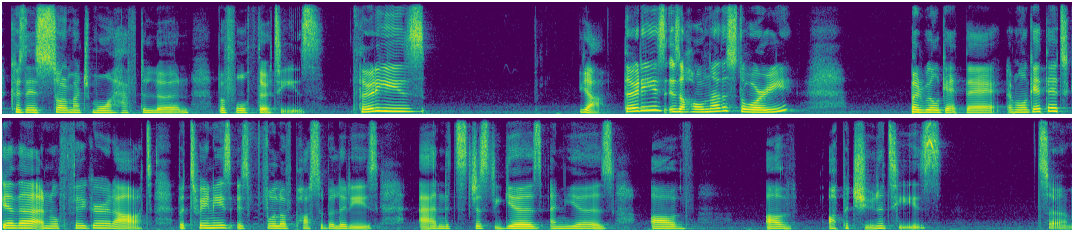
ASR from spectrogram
because there's so much more I have to learn before 30s. 30s, yeah, 30s is a whole nother story but we'll get there and we'll get there together and we'll figure it out. But 20s is full of possibilities and it's just years and years of of opportunities. So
